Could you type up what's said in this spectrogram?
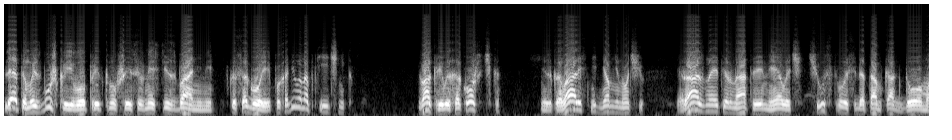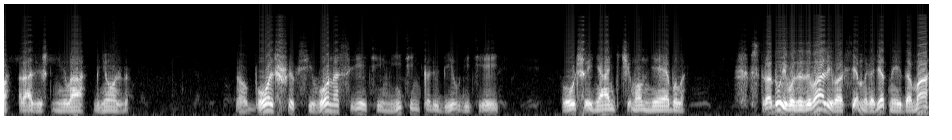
Летом избушка его, приткнувшаяся вместе с банями в Косогоре, походила на птичник. Два кривых окошечка не закрывались ни днем, ни ночью, и разная пернатая мелочь чувствовала себя там как дома, разве что не гнезда. Но больше всего на свете Митенька любил детей. Лучшей няньки, чем он, не было. В страду его зазывали во все многодетные дома,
